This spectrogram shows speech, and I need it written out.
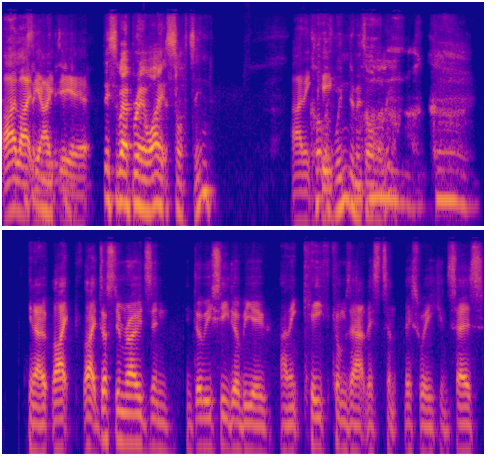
I like the idea. This is where Bray Wyatt slots in. I think Cut Keith, Wyndham is all elite. Oh, God. you know, like like Dustin Rhodes in, in WCW. I think Keith comes out this t- this week and says,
